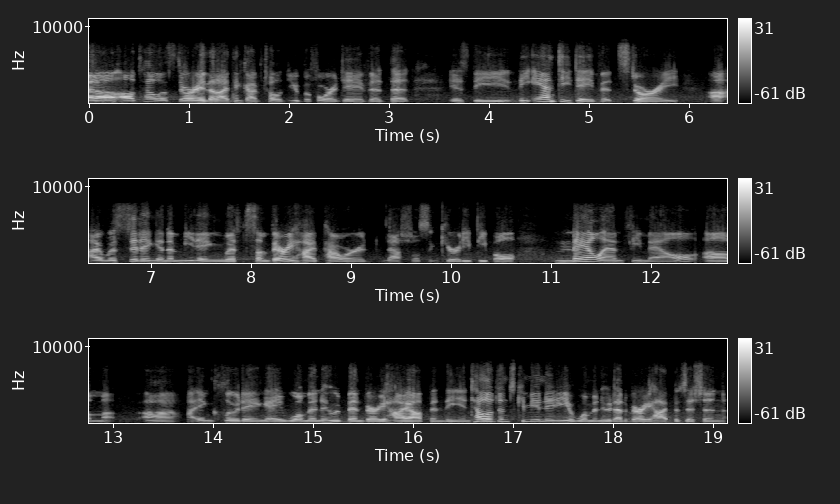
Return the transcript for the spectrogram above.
And I'll, I'll tell a story that I think I've told you before, David, that is the, the anti David story. Uh, I was sitting in a meeting with some very high powered national security people, male and female, um, uh, including a woman who had been very high up in the intelligence community, a woman who'd had a very high position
